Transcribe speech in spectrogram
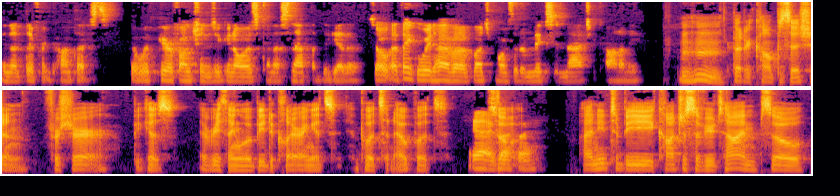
in a different context. But with pure functions, you can always kind of snap them together. So I think we'd have a much more sort of mix and match economy. Mm-hmm. Better composition for sure, because everything would be declaring its inputs and outputs. Yeah, exactly. So I need to be conscious of your time. So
